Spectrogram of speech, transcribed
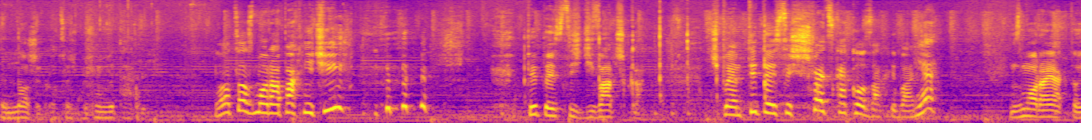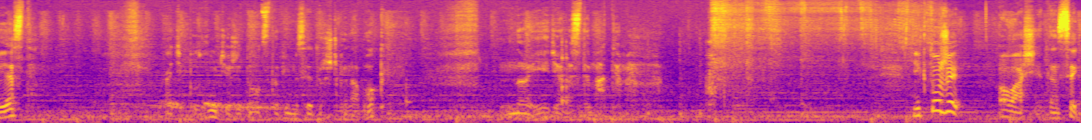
Ten nożyk, o coś byśmy wytarli. No co, zmora, pachnie ci? ty to jesteś dziwaczka. Ci powiem, ty to jesteś szwedzka koza chyba, nie? Zmora, jak to jest? Pozwólcie, że to odstawimy sobie troszeczkę na bok. No i jedziemy z tematem. Niektórzy, o właśnie, ten syk.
